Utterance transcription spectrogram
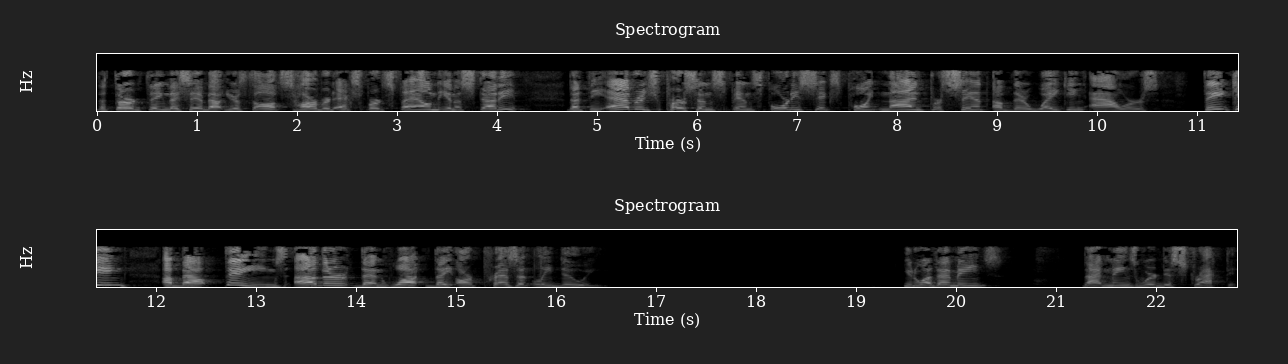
The third thing they say about your thoughts, Harvard experts found in a study that the average person spends 46.9% of their waking hours thinking about things other than what they are presently doing. You know what that means? That means we're distracted.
